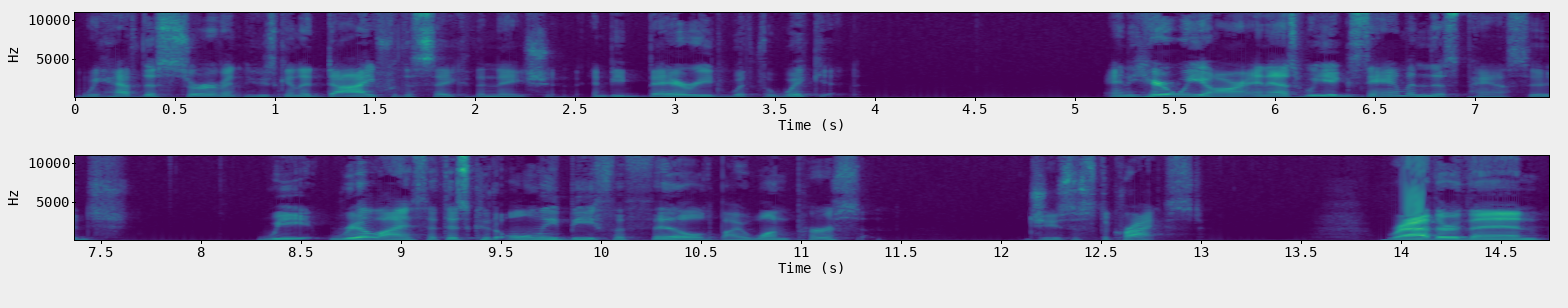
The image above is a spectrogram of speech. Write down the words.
we have the servant who's going to die for the sake of the nation and be buried with the wicked. And here we are, and as we examine this passage, we realize that this could only be fulfilled by one person Jesus the Christ. Rather than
